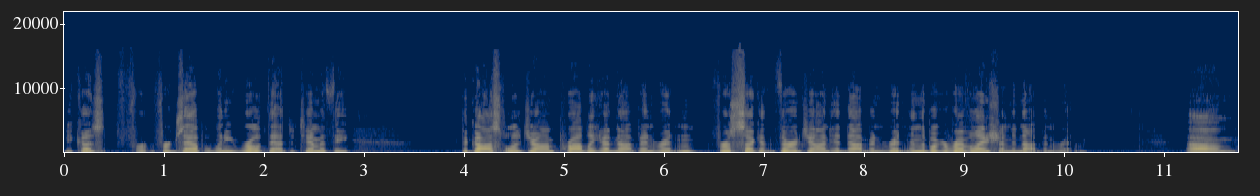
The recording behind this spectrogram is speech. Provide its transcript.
because, for, for example, when he wrote that to Timothy, the Gospel of John probably had not been written. First, Second, Third John had not been written, and the Book of Revelation had not been written. Um,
